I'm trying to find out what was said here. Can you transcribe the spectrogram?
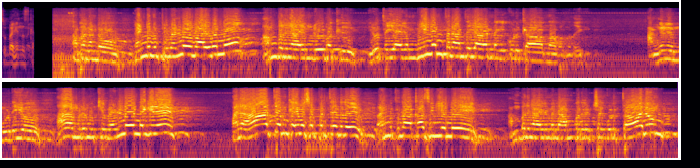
സുബഹി നിസ്കാര. അപ്പൊ കണ്ടോ രണ്ടു കുപ്പി വെള്ളവുമായി വന്നു. അമ്പതിനായിരം രൂപക്ക് ഇരുപത്തയ്യായിരം വീതം തരാൻ തയ്യാറുണ്ടെങ്കിൽ കൊടുക്കാന്നാ പറഞ്ഞത്. അങ്ങനെ മുടിയോ ആ മുടി മുഖ്യ വെള്ളം ഉണ്ടെങ്കിൽ അത് ആദ്യം കൈവശപ്പെടുത്തേണ്ടത് അഹമ്മദ്സിനിയല്ലേ അമ്പതിനായിരം അല്ല അമ്പത് ലക്ഷം കൊടുത്താലും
